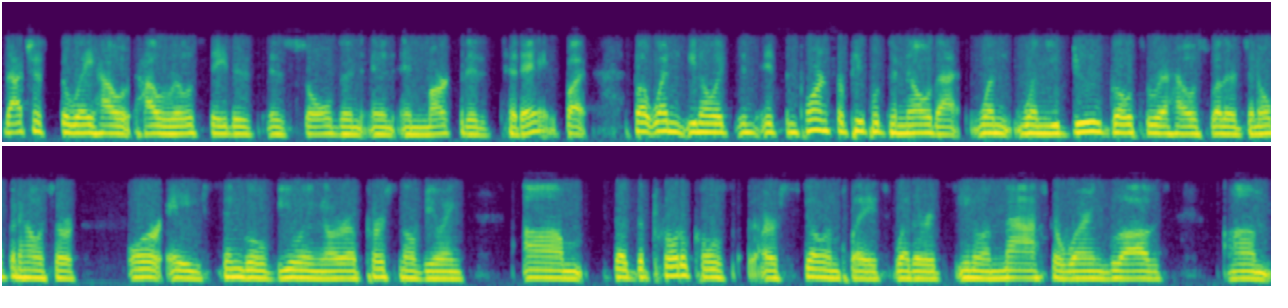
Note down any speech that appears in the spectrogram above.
that's just the way how, how real estate is, is sold and, and, and marketed today. But but when you know it, it, it's important for people to know that when when you do go through a house, whether it's an open house or or a single viewing or a personal viewing, um, the the protocols are still in place. Whether it's you know a mask or wearing gloves, um,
